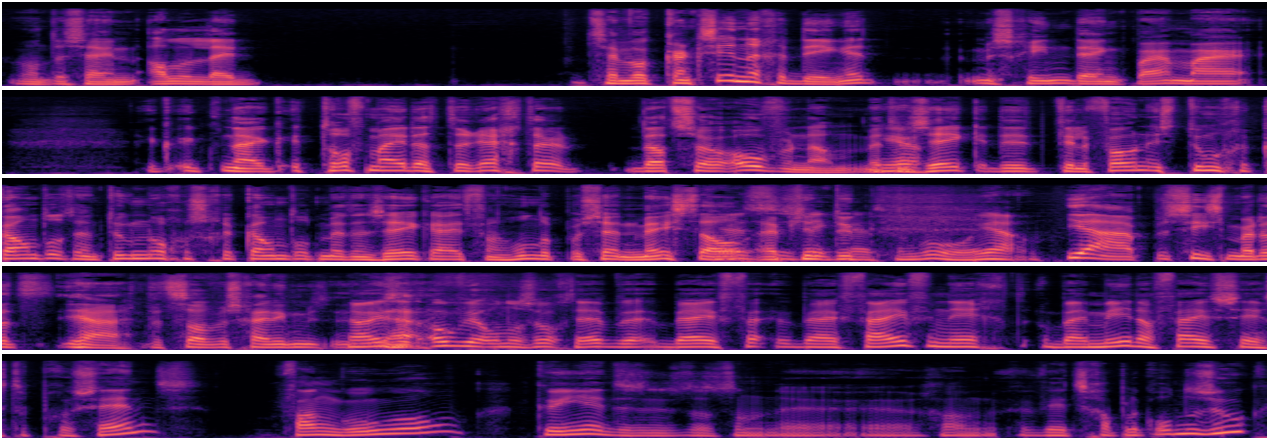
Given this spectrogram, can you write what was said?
Want er zijn allerlei... Het zijn wel krankzinnige dingen, misschien denkbaar, maar... Ik, ik, nou, ik- trof mij dat de rechter dat zo overnam. Met Ja. een zeker, de telefoon is toen gekanteld en toen nog eens gekanteld met een zekerheid van 100%. Meestal Ja, heb je natuurlijk... van Google, ja. Ja, precies. Maar dat, ja, dat zal waarschijnlijk... Nou is het ook weer onderzocht. Hè? Bij, bij, 95, bij meer dan 75% van Google kun je, dus dat is een eh, eh, gewoon wetenschappelijk onderzoek,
